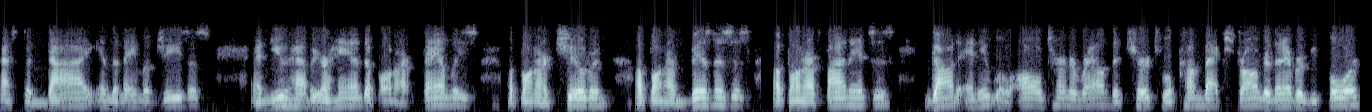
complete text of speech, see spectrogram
has to die in the name of Jesus and you have your hand upon our families, upon our children, upon our businesses, upon our finances, God, and it will all turn around. The church will come back stronger than ever before.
